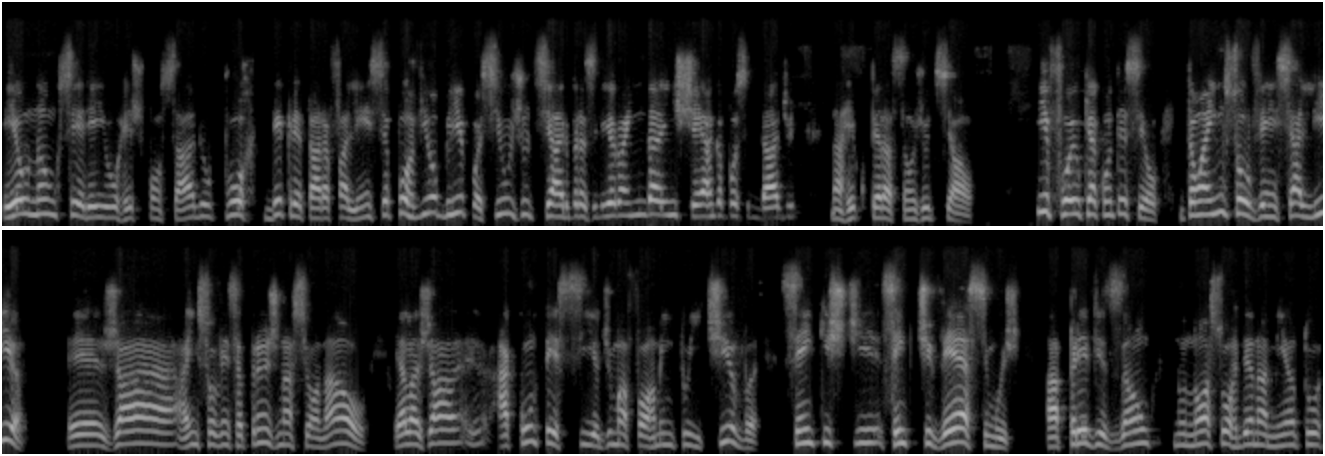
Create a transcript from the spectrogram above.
eu não serei o responsável por decretar a falência por via oblíqua, se o judiciário brasileiro ainda enxerga a possibilidade na recuperação judicial. E foi o que aconteceu. Então, a insolvência ali é, já a insolvência transnacional ela já é, acontecia de uma forma intuitiva sem que, sem que tivéssemos a previsão no nosso ordenamento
